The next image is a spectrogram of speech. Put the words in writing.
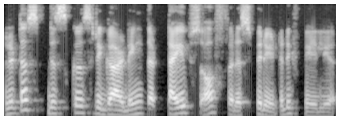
Let us discuss regarding the types of respiratory failure.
